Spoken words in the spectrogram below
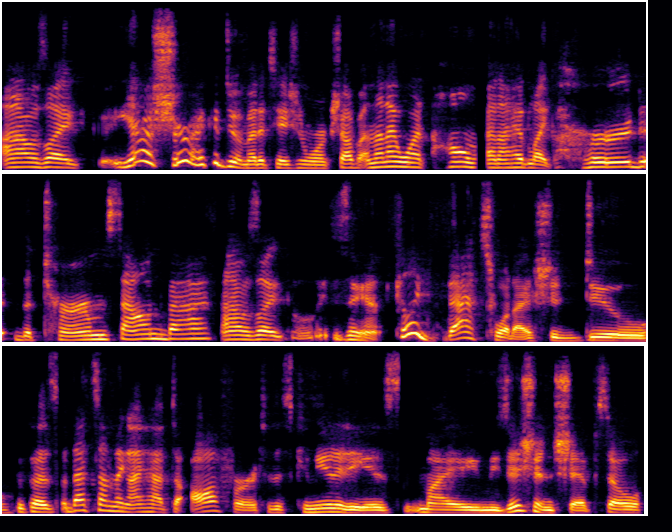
And I was like, yeah, sure, I could do a meditation workshop. And then I went home and I had like heard the term sound bath. And I was like, oh, wait a second. I feel like that's what I should do because that's something I have to offer to this community is my musicianship. So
